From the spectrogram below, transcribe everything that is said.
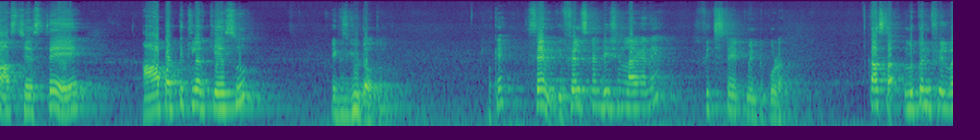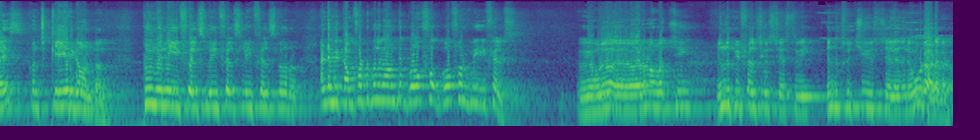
పాస్ చేస్తే ఆ పర్టిక్యులర్ కేసు ఎగ్జిక్యూట్ అవుతుంది. Okay same if else condition లాగానే స్విచ్ స్టేట్మెంట్ కూడా. కాస్త లుక్ అండ్ ఫీల్ వైజ్ కొంచెం క్లియర్గా ఉంటుంది. టూ మెనీ ఈఫెల్స్లు ఈఫెల్స్లు ఈఫెల్స్లు అంటే మీకు కంఫర్టబుల్గా ఉంటే go for go for we if else ఎవరో ఎవరైనా వచ్చి ఎందుకు ఈఫెల్స్ యూస్ చేస్తుంది ఎందుకు స్విచ్ యూస్ చేయలేదని ఎవడు అడగడు.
